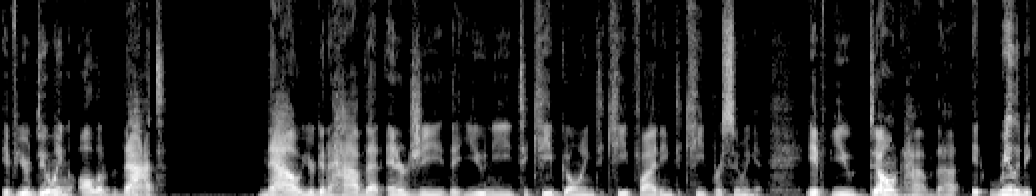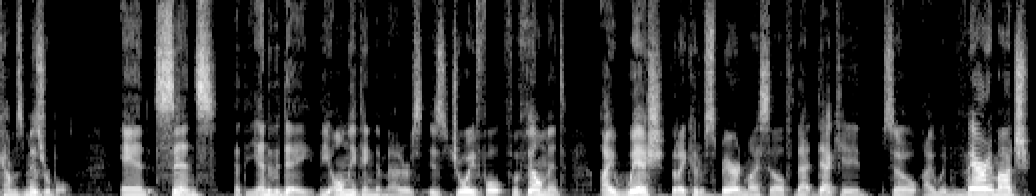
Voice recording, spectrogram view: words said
if you're doing all of that, now you're going to have that energy that you need to keep going, to keep fighting, to keep pursuing it. If you don't have that, it really becomes miserable. And since, at the end of the day, the only thing that matters is joyful fulfillment, I wish that I could have spared myself that decade. So I would very much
